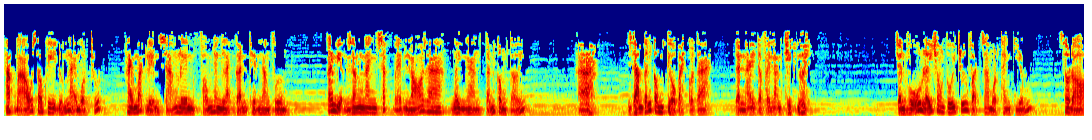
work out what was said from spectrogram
Hắc báo sau khi đứng lại một chút, hai mắt liền sáng lên phóng nhanh lại gần Thiên Lang Vương. Cái miệng răng nanh sắc bén ló ra, ngây ngang tấn công tới. "À, dám tấn công tiểu bạch của ta, lần này ta phải làm thịt ngươi." Trần Vũ lấy trong túi chữ vật ra một thanh kiếm, sau đó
